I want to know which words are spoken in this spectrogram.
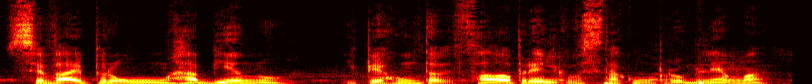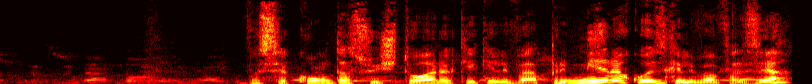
Você vai para um rabino e pergunta, fala para ele que você está com um problema, você conta a sua história, o que, que ele vai. A primeira coisa que ele vai fazer,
